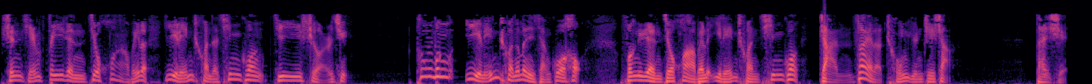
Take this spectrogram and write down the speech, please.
身前飞刃就化为了一连串的青光，激射而去。砰砰砰！一连串的闷响过后，锋刃就化为了一连串青光，斩在了重云之上。但是。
